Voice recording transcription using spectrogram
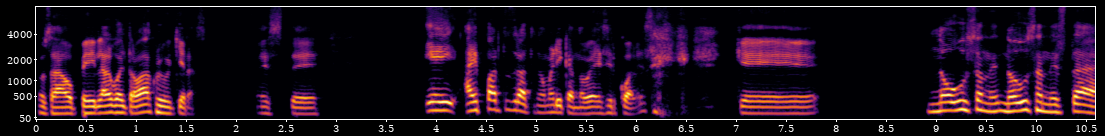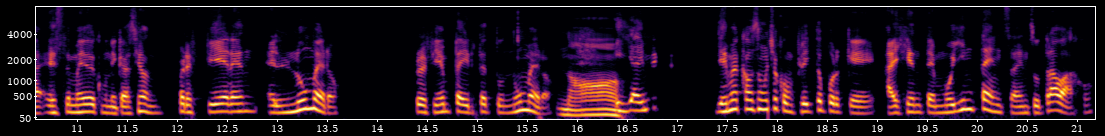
O sea, o pedirle algo del trabajo, lo que quieras. Este. Y hay, partes de Latinoamérica, no voy a decir cuáles, que no usan, no usan esta, este medio de comunicación. Prefieren el número. Prefieren pedirte tu número. No. Y ahí me, y ahí me causa mucho conflicto porque hay gente muy intensa en su trabajo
